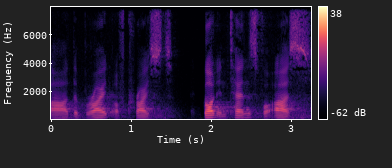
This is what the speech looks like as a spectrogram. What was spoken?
are the bride of Christ. And God intends for us,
